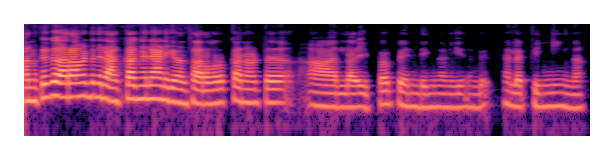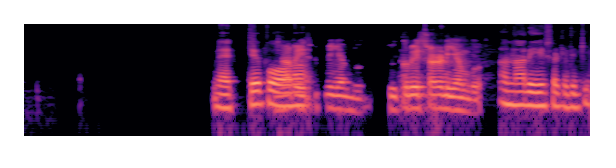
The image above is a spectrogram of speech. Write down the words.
അനക്ക് കേറാൻ പറ്റുന്നില്ല. അനക്ക് അങ്ങനെ കാണിക്കുന്നത് സർവർ കനോട്ട് ആ അല്ല ഇപ്പൊ പെൻഡിങ് കാണിക്കുന്നുണ്ട്. അല്ല പിങ്ങിങ് നെറ്റ് പോണ. എന്നാ റീസെറ്റ് അടിക്ക്.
